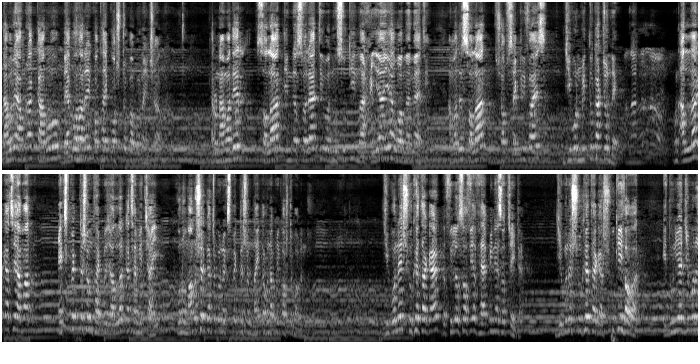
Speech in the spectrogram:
তাহলে আমরা কারও ব্যবহারে কথায় কষ্ট পাবো না ইনশাআল্লাহ। কারণ আমাদের সলাদ ওয়া নুসুকি আমাদের সলাদ সব স্যাক্রিফাইস জীবন মৃত্যু কার জন্য? আল্লাহর কাছে আমার এক্সপেকটেশন থাকবে যে আল্লাহর কাছে আমি চাই। কোনো মানুষের কাছে কোনো এক্সপেকটেশন নাই, তখন আপনি কষ্ট পাবেন জীবনে সুখে থাকার দ্য ফিলোসফি অফ হ্যাপিনেস হচ্ছে এটা। জীবনে সুখে থাকা, সুখী হওয়ার, এই দুনিয়ার জীবনে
